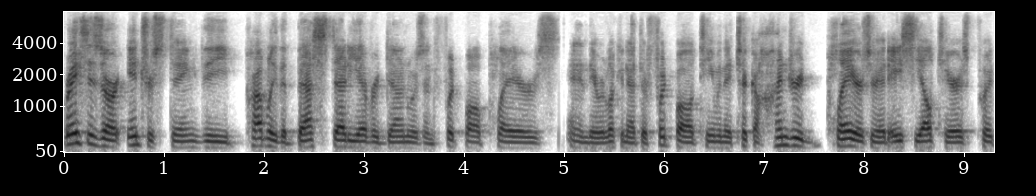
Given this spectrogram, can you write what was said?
Braces are interesting. The probably the best study ever done was in football players, and they were looking at their football team, and they took hundred players who had ACL tears, put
